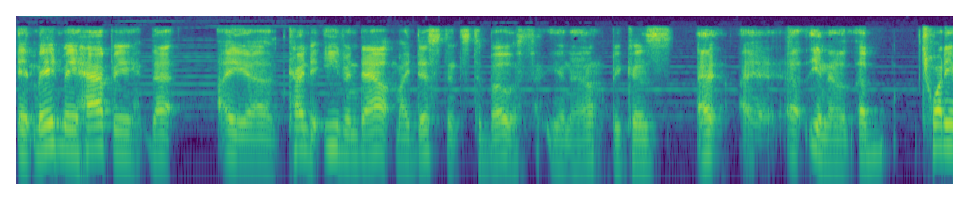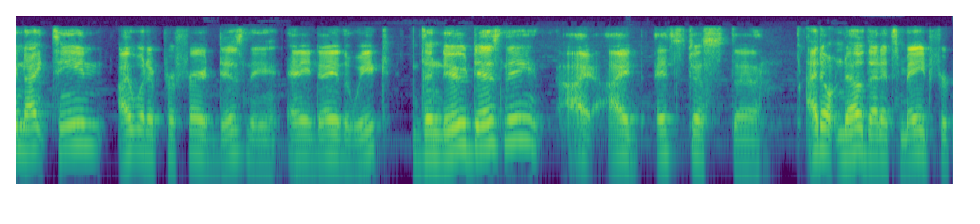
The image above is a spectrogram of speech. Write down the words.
it made me happy that I uh, kind of evened out my distance to both, you know, because I, I uh, you know, a 2019, I would have preferred Disney any day of the week. The new Disney, I, I, it's just, uh, I don't know that it's made for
